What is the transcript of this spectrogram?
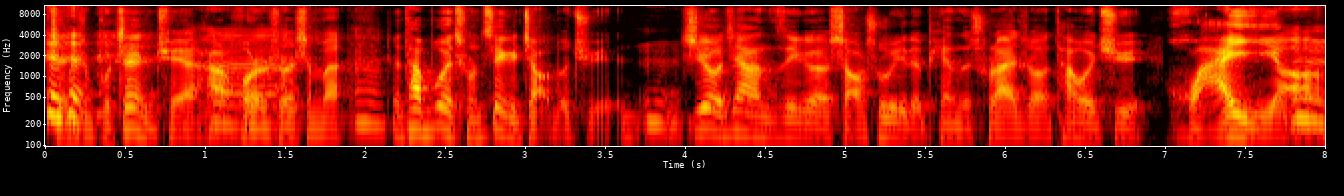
政治不正确哈，或者说什么？就他不会从这个角度去，只有这样子一个少数裔的片子出来之后，他会去怀疑啊，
